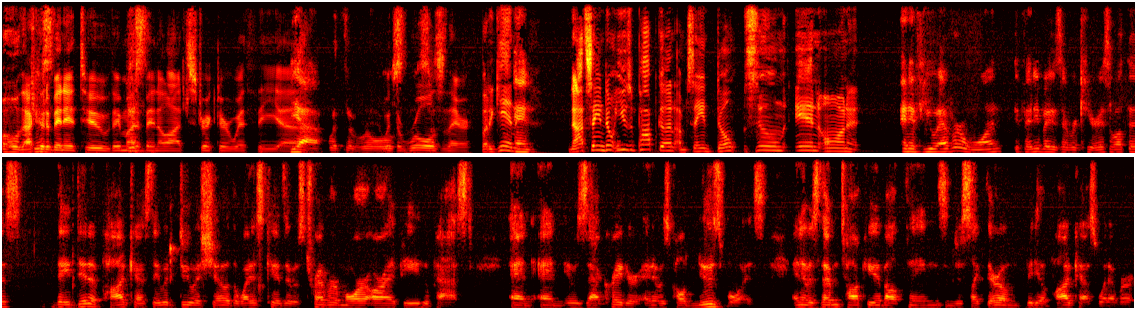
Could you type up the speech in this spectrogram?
Oh, that could have been it too. They might have been a lot stricter with the uh, yeah, with the rules, with the rules stuff. there. But again, And not saying don't use a pop gun. I'm saying don't zoom in on it. and if you ever want, if anybody's ever curious about this, they did a podcast. They would do a show, The Whitest Kids. It was Trevor Moore, R.I.P., who passed, and and it was Zach Cregger, and it was called Newsboys, and it was them talking about things and just like their own video podcast, whatever.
